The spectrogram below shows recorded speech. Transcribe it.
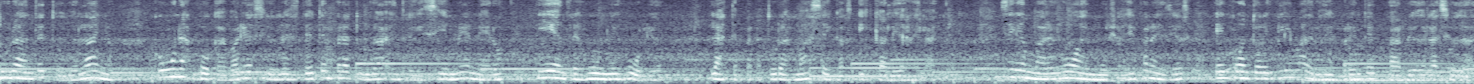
durante todo el año con unas pocas variaciones de temperatura entre diciembre y enero y entre junio y julio, las temperaturas más secas y cálidas del año. Sin embargo, hay muchas diferencias en cuanto al clima de los diferentes barrios de la ciudad.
